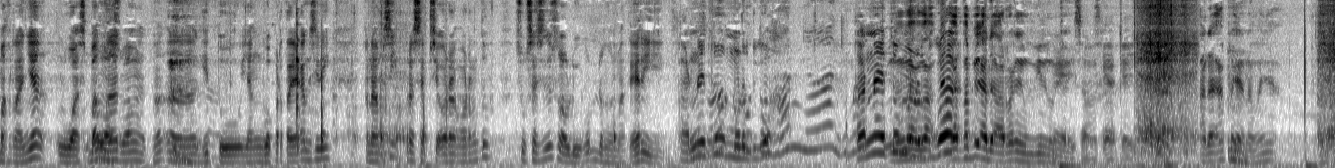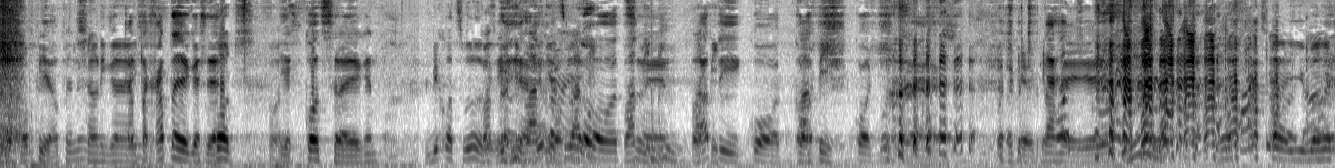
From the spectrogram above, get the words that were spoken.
maknanya luas banget. banget. Heeh, gitu. Yang gua pertanyakan di sini, kenapa sih persepsi orang-orang tuh sukses itu selalu diukur dengan materi? Karena itu menurut gimana karena itu Enggak, menurut enggak, tapi ada orang yang begini loh Cak. Oke, oke. ada apa ya namanya filosofi ya apa guys. kata-kata ya guys ya quotes ya quotes lah ya kan Dia quotes dulu. Quotes. Iya, Pelatih, dia pelatih, quotes, pelatih, men. pelatih. pelatih, quote, Pelatih. coach, coach, ya. coach, coach, nah, ya. Iya banget.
